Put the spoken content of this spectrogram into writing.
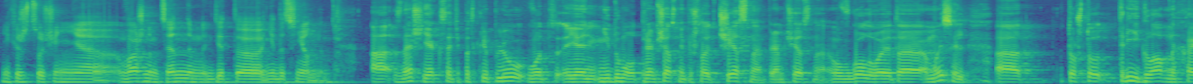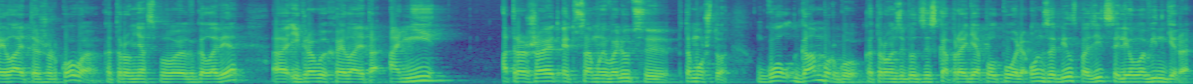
мне кажется, очень э, важным, ценным и где-то недооцененным. А знаешь, я, кстати, подкреплю, вот я не думал, вот прямо сейчас мне пришла честно, прям честно, в голову эта мысль. А, то, что три главных хайлайта Жиркова, которые у меня всплывают в голове, э, игровых хайлайта, они отражают эту самую эволюцию, потому что гол Гамбургу, который он забил за ЦСКА, пройдя полполя, он забил с позиции левого вингера.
